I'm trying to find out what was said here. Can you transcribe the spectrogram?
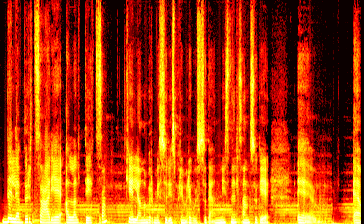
delle avversarie all'altezza che le hanno permesso di esprimere questo tennis, nel senso che eh, è,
